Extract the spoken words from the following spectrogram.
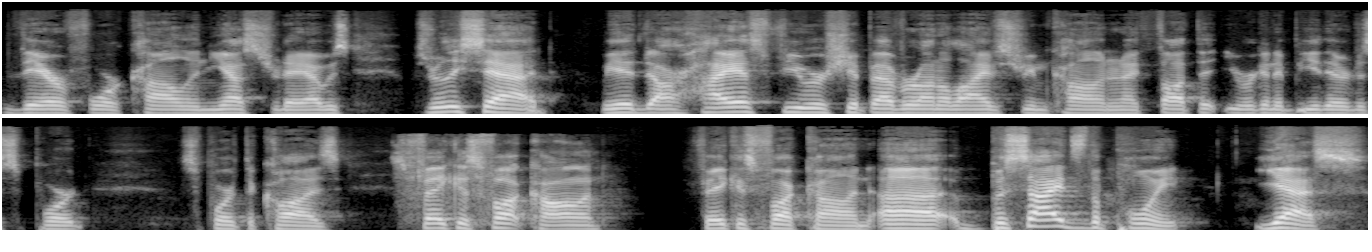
there for, Colin. Yesterday, I was I was really sad. We had our highest viewership ever on a live stream, Colin, and I thought that you were going to be there to support support the cause. It's fake as fuck, Colin. Fake as fuck, Colin. Uh, besides the point, yes,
